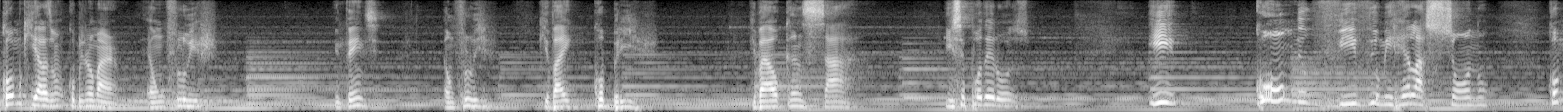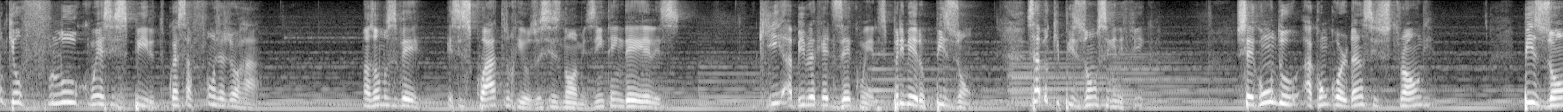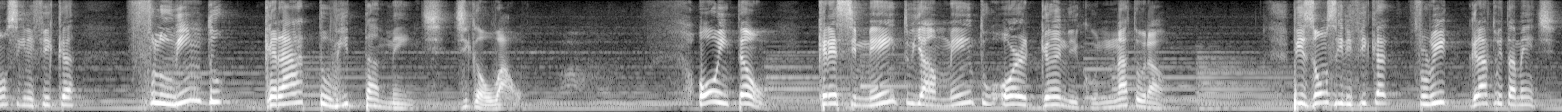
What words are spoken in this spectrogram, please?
Como que elas vão cobrir o mar? É um fluir. Entende? É um fluir que vai cobrir, que vai alcançar. Isso é poderoso. E como eu vivo, eu me relaciono, como que eu fluo com esse espírito, com essa fonte a jorrar. Nós vamos ver esses quatro rios, esses nomes, entender eles. O que a Bíblia quer dizer com eles? Primeiro, Pison. Sabe o que Pison significa? Segundo a concordância Strong, Pison significa fluindo gratuitamente. Diga uau. Ou então, crescimento e aumento orgânico, natural. Pison significa fluir gratuitamente.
